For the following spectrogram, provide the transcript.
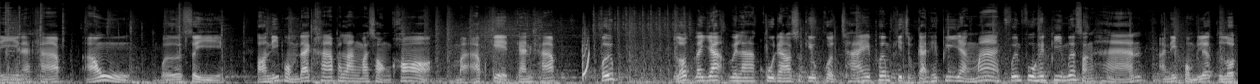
นี่นะครับ เอา้า เบอร์ 4 ตอนนี้ผมได้ค่าพลังมา 2 ข้อ มาอัปเกรดกันครับ ปึ๊บ ลดระยะเวลาคูดาวสกิลกดใช้ เพิ่มขีดจำกัด HP อย่างมาก ฟื้นฟู HP เมื่อสังหาร อันนี้ผมเลือกลด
